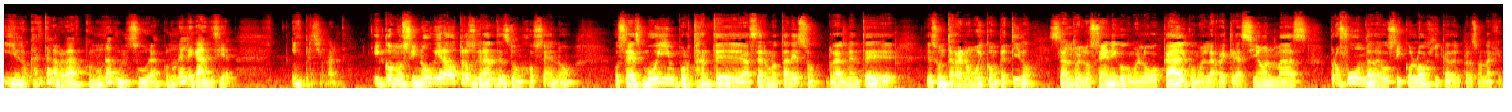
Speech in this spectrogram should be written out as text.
Y lo canta, la verdad, con una dulzura, con una elegancia impresionante. Y como si no hubiera otros grandes Don José, ¿no? O sea, es muy importante hacer notar eso. Realmente es un terreno muy competido, Sí. tanto en lo escénico como en lo vocal, como en la recreación más profunda o psicológica del personaje.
